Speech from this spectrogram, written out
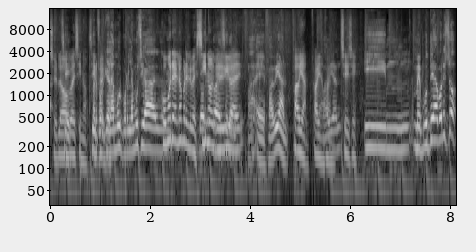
Sí, los, sí, vecinos. Sí, Perfecto. porque la, mu- por la música. ¿Cómo era el nombre del vecino que ahí? Fa- eh, Fabián. Fabián, Fabián, Fabián. Fabián. Sí, sí. Y mm, me putea por eso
